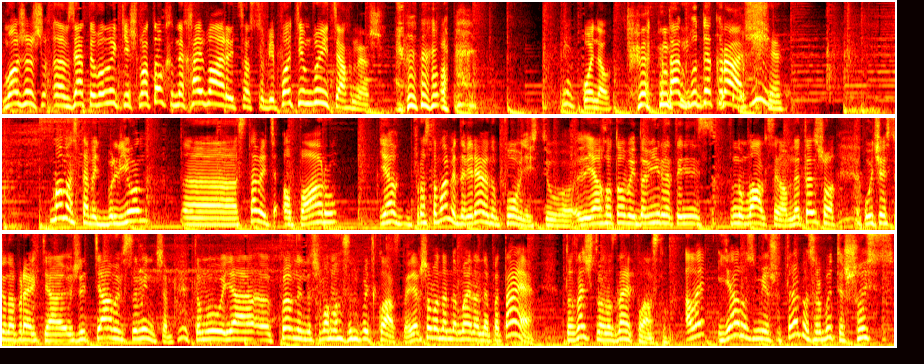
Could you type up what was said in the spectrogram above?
можеш е, взяти великий шматок, нехай вариться собі, потім витягнеш. Ну, поняв. Так буде краще. Мама ставить бульйон, е, ставить опару. Я просто мамі довіряю ну, повністю. Я готовий довіритись ну, максимум. Не те, що участю на проєкті, а життям і всім іншим. Тому я впевнений, що мама зробить класно. Якщо вона на мене не питає, то значить вона знає класно. Але я розумію, що треба зробити щось,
